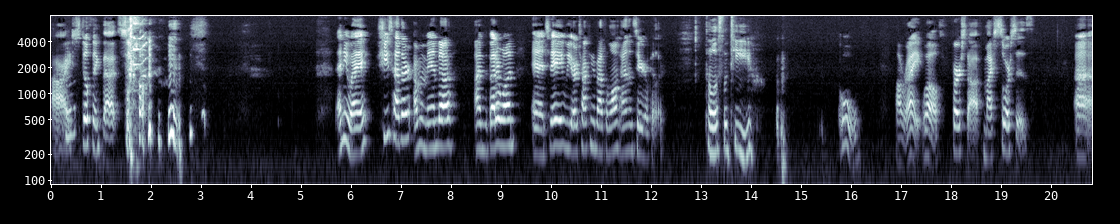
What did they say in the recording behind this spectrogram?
I still think that. So anyway, she's Heather. I'm Amanda. I'm the better one, and today we are talking about the Long Island serial killer. Tell us the tea. Oh, all right. Well, first off, my sources. Uh,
